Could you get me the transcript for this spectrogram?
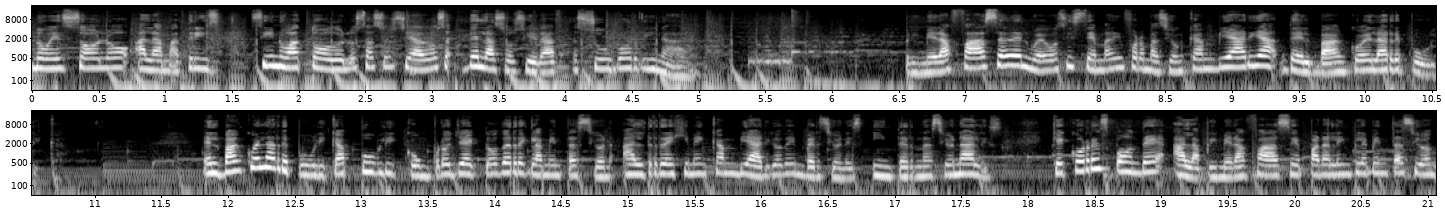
no es solo a la matriz, sino a todos los asociados de la sociedad subordinada. Primera fase del nuevo sistema de información cambiaria del Banco de la República. El Banco de la República publicó un proyecto de reglamentación al régimen cambiario de inversiones internacionales, que corresponde a la primera fase para la implementación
